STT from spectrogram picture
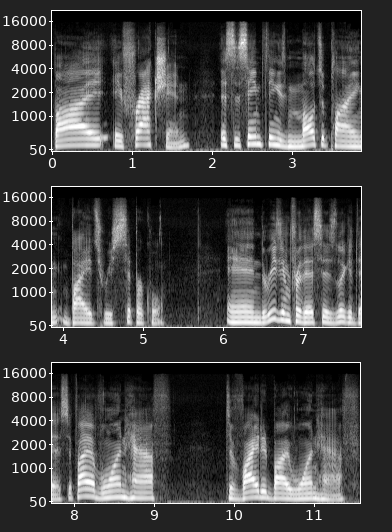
by a fraction, it's the same thing as multiplying by its reciprocal. And the reason for this is look at this. If I have 1 half divided by 1 half,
